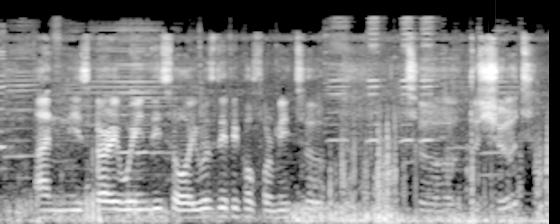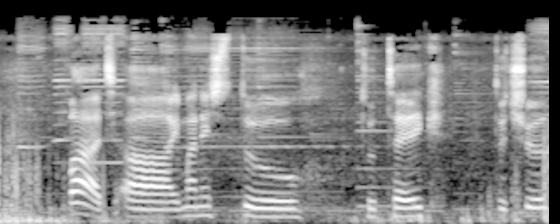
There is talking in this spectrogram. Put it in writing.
and it's very windy. So it was difficult for me to shoot but uh, I managed to to take to shoot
